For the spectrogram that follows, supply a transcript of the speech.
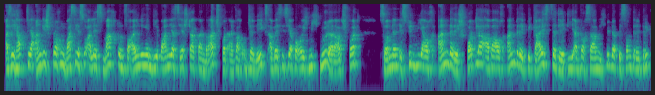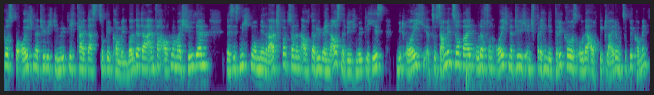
also ich habe ja angesprochen, was ihr so alles macht. Und vor allen Dingen, wir waren ja sehr stark beim Radsport einfach unterwegs. Aber es ist ja bei euch nicht nur der Radsport, sondern es finden ja auch andere Sportler, aber auch andere Begeisterte, die einfach sagen, ich will da besondere Trikots, bei euch natürlich die Möglichkeit, das zu bekommen. Wollt ihr da einfach auch nochmal schildern, dass es nicht nur um den Radsport, sondern auch darüber hinaus natürlich möglich ist, mit euch zusammenzuarbeiten oder von euch natürlich entsprechende Trikots oder auch Bekleidung zu bekommen?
